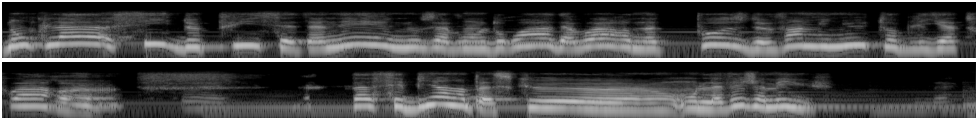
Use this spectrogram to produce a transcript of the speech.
Donc là, si depuis cette année, nous avons le droit d'avoir notre pause de 20 minutes obligatoire, ça c'est bien parce que on l'avait jamais eu. D'accord.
